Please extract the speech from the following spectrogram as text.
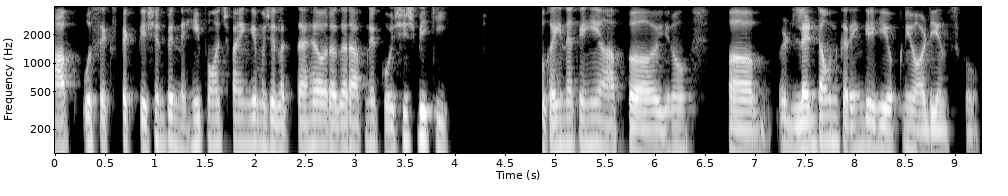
आप उस एक्सपेक्टेशन पे नहीं पहुँच पाएँगे, मुझे लगता है और अगर आपने कोशिश भी की तो कहीं ना कहीं आप यू नो लेट डाउन करेंगे ही अपनी ऑडियंस को,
